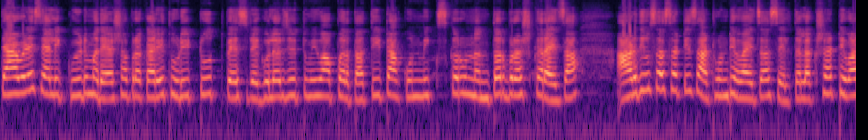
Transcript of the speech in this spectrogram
त्यावेळेस या लिक्विडमध्ये अशा प्रकारे थोडी टूथपेस्ट रेग्युलर जे तुम्ही वापरता ती टाकून मिक्स करून नंतर ब्रश करायचा. आठ दिवसासाठी साठवून ठेवायचं असेल तर लक्षात ठेवा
